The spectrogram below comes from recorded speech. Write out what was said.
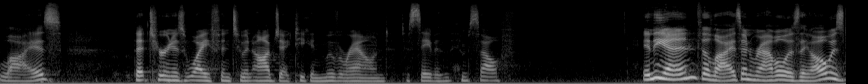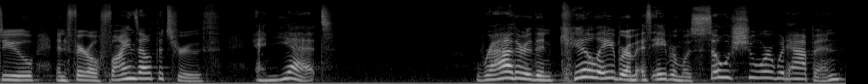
lies that turn his wife into an object he can move around to save himself. In the end, the lies unravel as they always do, and Pharaoh finds out the truth. And yet, rather than kill Abram, as Abram was so sure would happen,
